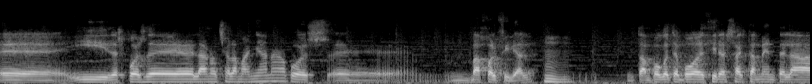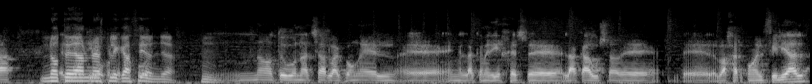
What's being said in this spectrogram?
eh, y después de la noche a la mañana, pues eh, bajo al filial. Tampoco te puedo decir exactamente la, No te dan una explicación ya. tampoco- No tuve una charla con él eh, en la que me dijese la causa de, de bajar con el filial.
